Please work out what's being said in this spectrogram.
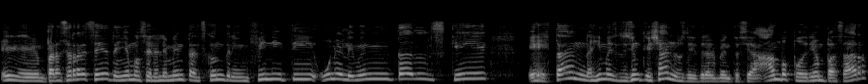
Eh, para cerrar ese día teníamos el Elementals contra Infinity, un Elementals que está en la misma situación que Janus literalmente, o sea, ambos podrían pasar.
